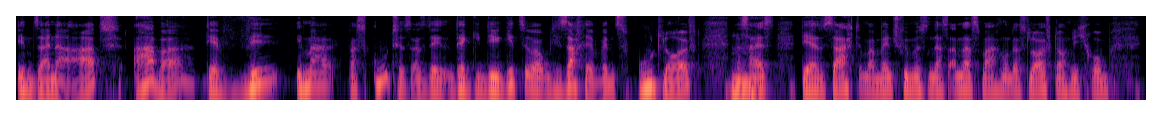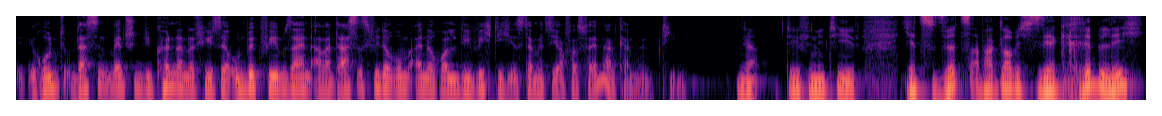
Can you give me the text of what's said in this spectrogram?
in seiner Art, aber der will immer was Gutes. Also der, der, der geht es immer um die Sache, wenn es gut läuft. Das mhm. heißt, der sagt immer, Mensch, wir müssen das anders machen und das läuft noch nicht rum, rund. Und das sind Menschen, die können dann natürlich sehr unbequem sein, aber das ist wiederum eine Rolle, die wichtig ist, damit sich auch was verändern kann im Team. Ja, definitiv. Jetzt wird's aber, glaube ich, sehr kribbelig,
